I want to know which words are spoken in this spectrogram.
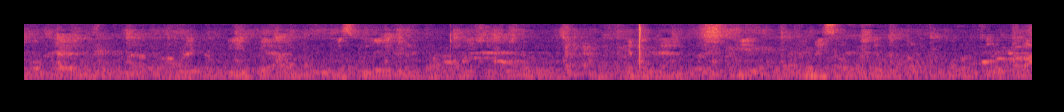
এবং আমরা একটা ফ্রি ফেয়ার স্কুল ইলেকশনের ব্যাপারে সেই বিষয়ে বলেছে এবং ইউএস অফিসিয়ালদের তরফ বলা তারা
